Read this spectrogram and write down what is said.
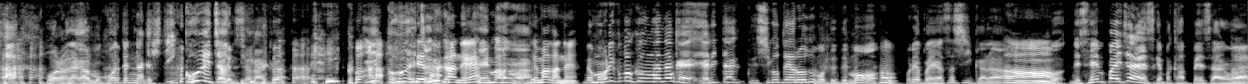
ほらだからもうこうやってなんか一個増えちゃうんですよなんか。一個増えちゃう。手間がね。手間が。手間がね。で森久保君がなんかやりたく仕事やろうと思ってても、うん。俺やっぱ優しいから、で先輩じゃないですかやっぱカッペイさんは、は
